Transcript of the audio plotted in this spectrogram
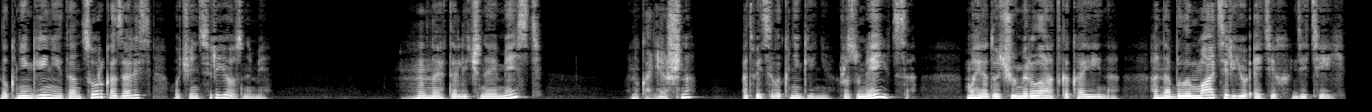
но княгиня и танцор казались очень серьезными. «На это личная месть?» «Ну, конечно», — ответила княгиня. «Разумеется. Моя дочь умерла от кокаина. Она была матерью этих детей.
